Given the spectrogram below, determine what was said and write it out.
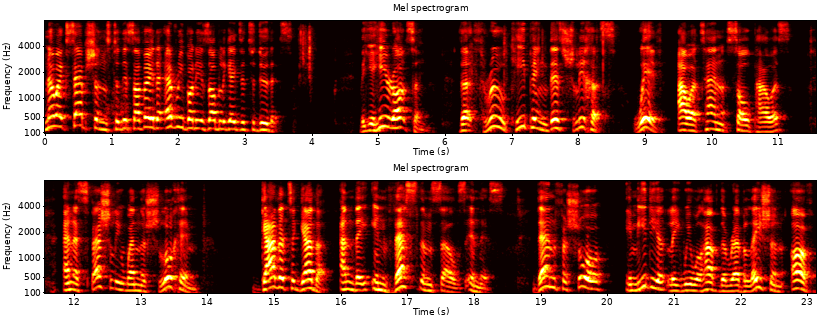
no exceptions to this Avodah. Everybody is obligated to do this. The Yehi that through keeping this Shlichus with our ten soul powers, and especially when the Shluchim gather together and they invest themselves in this, then for sure immediately we will have the revelation of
